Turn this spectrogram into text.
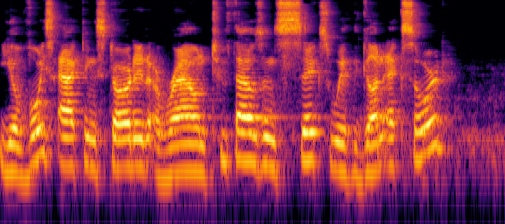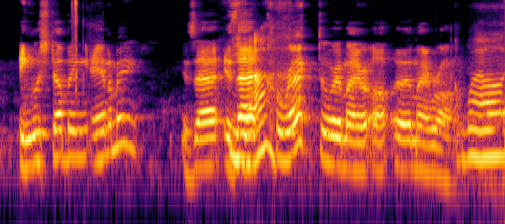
your voice acting started around 2006 with Gun X Sword, English dubbing anime. Is that is that correct, or am I uh, am I wrong? Well,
